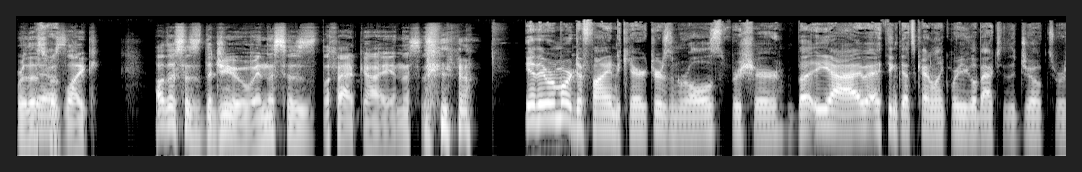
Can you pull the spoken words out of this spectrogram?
Where this Yeah. was like, oh, this is the Jew and this is the fat guy and this is you know. Yeah, they were more defined characters and roles for sure. But yeah, I, I think that's kind of like where you go back to the jokes were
